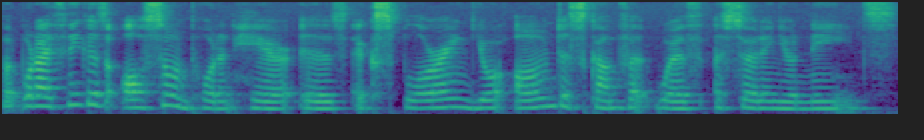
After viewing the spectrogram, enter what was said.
but what I think is also important here is exploring your own discomfort with asserting your needs.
